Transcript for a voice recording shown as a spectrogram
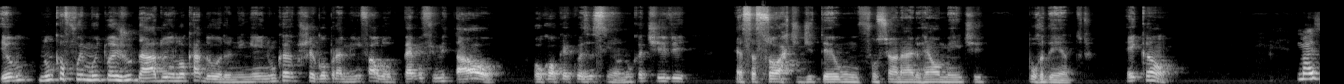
eu nunca fui muito ajudado em locadora. Ninguém nunca chegou para mim e falou, pega o filme tal, ou qualquer coisa assim. Eu nunca tive essa sorte de ter um funcionário realmente por dentro. Ei, cão. Mas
